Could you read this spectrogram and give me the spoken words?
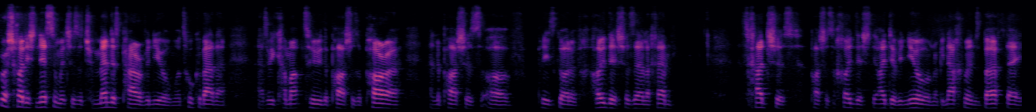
Rosh Chodesh Nisan, which is a tremendous power of renewal. And We'll talk about that as we come up to the Parshas of Para and the Parshas of, please God, of Chodesh, Hazel Lachem, Chadshas, Parshas of Chodesh, the idea of renewal, and Rabbi Nachman's birthday,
